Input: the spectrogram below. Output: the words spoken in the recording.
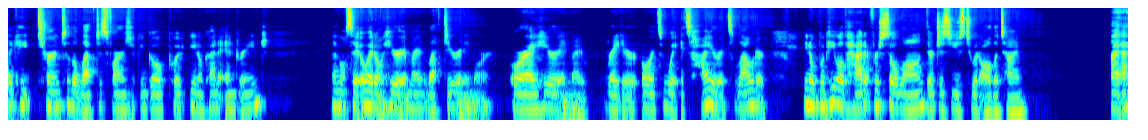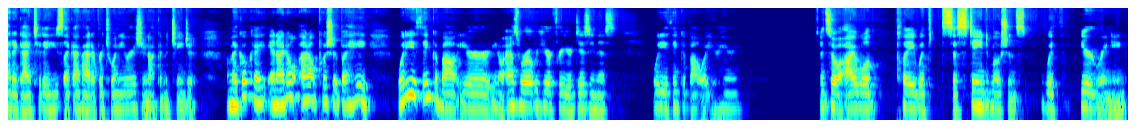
like hey turn to the left as far as you can go put you know kind of end range and they'll say oh i don't hear it in my left ear anymore or i hear it in my right ear or it's way it's higher it's louder you know, when people have had it for so long, they're just used to it all the time. I, had a guy today. He's like, I've had it for 20 years. You're not going to change it. I'm like, okay. And I don't, I don't push it, but Hey, what do you think about your, you know, as we're over here for your dizziness, what do you think about what you're hearing? And so I will play with sustained motions with ear ringing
